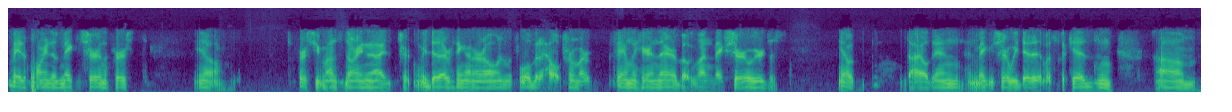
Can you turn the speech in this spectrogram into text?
made a point of making sure in the first, you know, first few months, Noureen and I, we did everything on our own with a little bit of help from our family here and there, but we wanted to make sure we were just, you know, dialed in and making sure we did it with the kids. And, um,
